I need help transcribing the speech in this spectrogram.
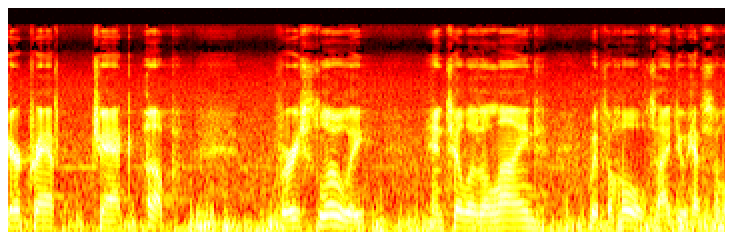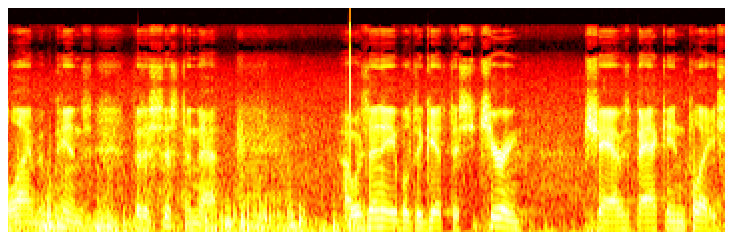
aircraft jack up very slowly until it aligned with the holes. I do have some alignment pins that assist in that. I was then able to get the securing shafts back in place.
